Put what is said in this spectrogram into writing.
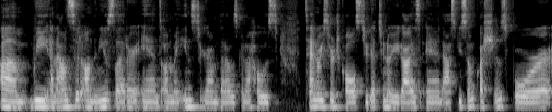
um, we announced it on the newsletter and on my instagram that i was going to host 10 research calls to get to know you guys and ask you some questions for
